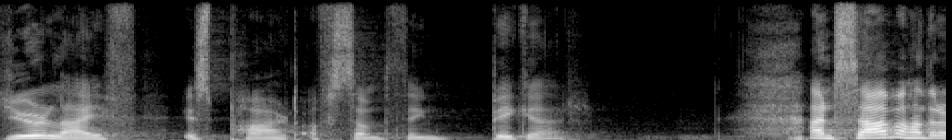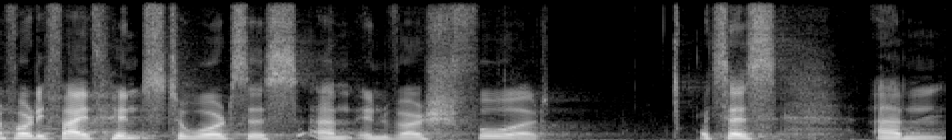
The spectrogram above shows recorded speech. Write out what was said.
your life is part of something bigger. And Psalm 145 hints towards this um, in verse 4. It says, um,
